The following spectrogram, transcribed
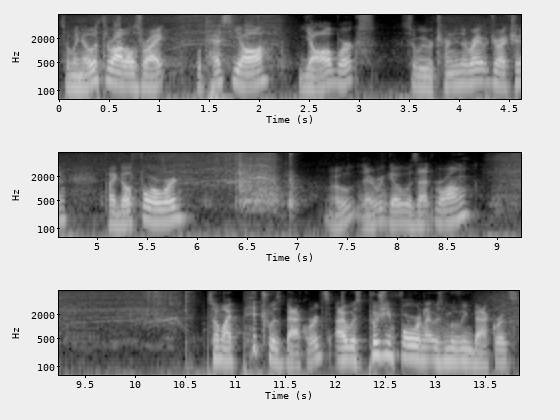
So we know the throttle's right. We'll test yaw. Yaw works. So we were turning the right direction. If I go forward, oh, there we go. Was that wrong? So my pitch was backwards. I was pushing forward and I was moving backwards.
